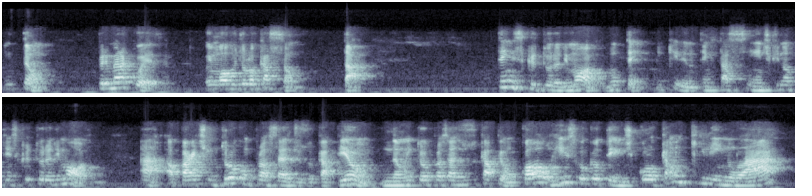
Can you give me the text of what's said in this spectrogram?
Então, primeira coisa, o imóvel de locação. Tá, tem escritura de imóvel? Não tem. Inquilino tem que estar ciente que não tem escritura de imóvel. Ah, a parte entrou com o processo de uso capião? Não entrou o processo de uso capião. Qual o risco que eu tenho de colocar um inquilino lá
